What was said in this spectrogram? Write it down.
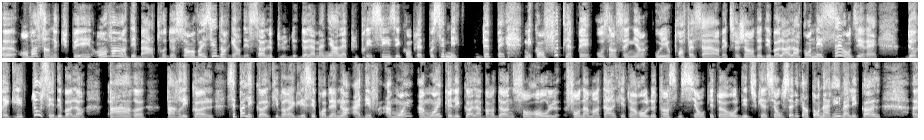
euh, on va s'en occuper, on va en débattre de ça, on va essayer de regarder ça de la manière la plus précise et complète possible, mais de paix, mais qu'on foute la paix aux enseignants ou aux professeurs avec ce genre de débat-là, alors qu'on essaie, on dirait, de régler tous ces débats-là par euh, par l'école. C'est pas l'école qui va régler ces problèmes-là, à, à moins, à moins que l'école abandonne son rôle fondamental, qui est un rôle de transmission, qui est un rôle d'éducation. Vous savez, quand on arrive à l'école, euh,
